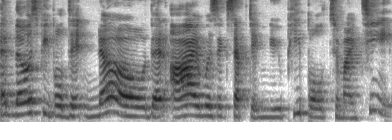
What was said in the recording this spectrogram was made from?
And those people didn't know that I was accepting new people to my team.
